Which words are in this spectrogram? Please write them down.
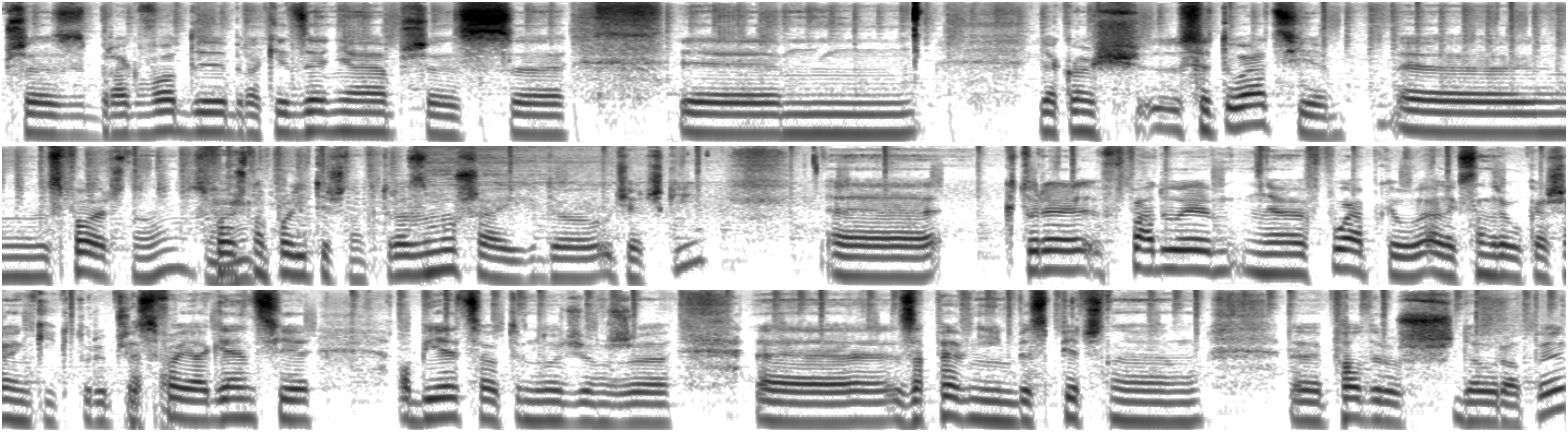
przez brak wody, brak jedzenia, przez e, jakąś sytuację e, społeczną, społeczno-polityczną, która zmusza ich do ucieczki. Które wpadły e, w pułapkę Aleksandra Łukaszenki, który przez Jasne. swoje agencje obiecał tym ludziom, że e, zapewni im bezpieczną e, podróż do Europy.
